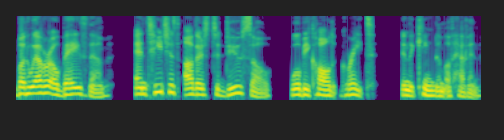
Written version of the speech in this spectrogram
But whoever obeys them and teaches others to do so will be called great in the kingdom of heaven.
